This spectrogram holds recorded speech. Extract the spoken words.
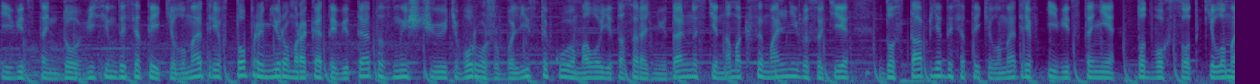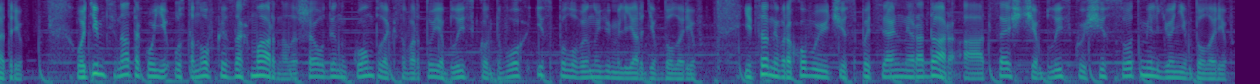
і відстань до 80 кілометрів, то, приміром, ракети від ТЕТ знищують ворожу балістику малої та середньої дальності на максимальній висоті до 150 кілометрів і відстані до 200 кілометрів. Утім, ціна такої установки захмарна. Лише один комплекс вартує близько 2,5 мільярдів доларів. І це не враховуючи спеціальний радар, а це ще близько 600 мільйонів доларів.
